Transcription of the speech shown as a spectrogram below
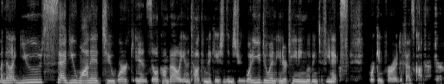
And they're like, you said you wanted to work in Silicon Valley in the telecommunications industry. What are you doing entertaining, moving to Phoenix, working for a defense contractor?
